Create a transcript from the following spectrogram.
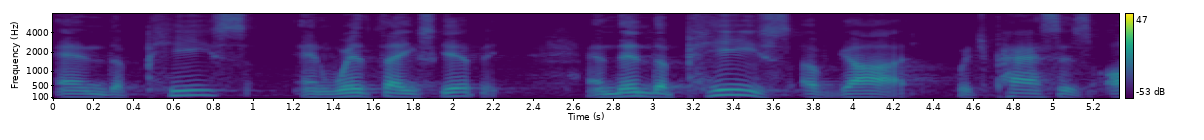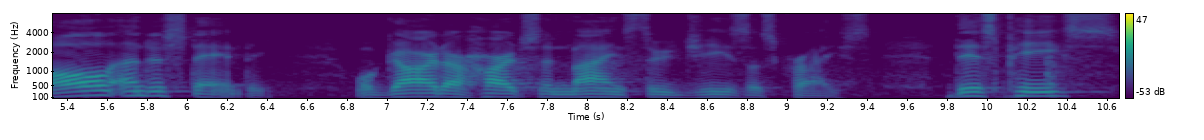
and the peace and with thanksgiving. And then the peace of God, which passes all understanding, will guard our hearts and minds through Jesus Christ. This peace,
